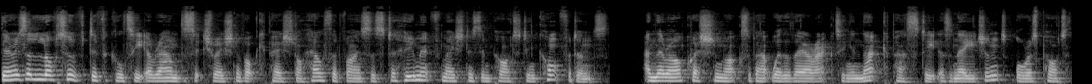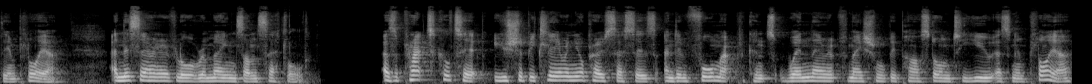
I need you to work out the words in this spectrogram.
There is a lot of difficulty around the situation of occupational health advisors to whom information is imparted in confidence, and there are question marks about whether they are acting in that capacity as an agent or as part of the employer and this area of law remains unsettled. As a practical tip, you should be clear in your processes and inform applicants when their information will be passed on to you as an employer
